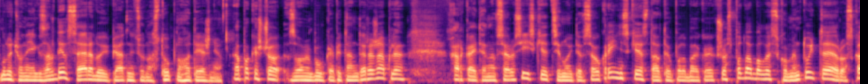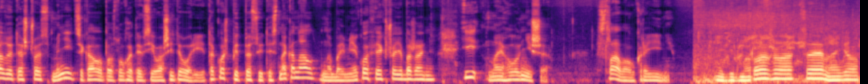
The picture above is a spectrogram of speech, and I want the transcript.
Будуть вони, як завжди, в середу і в п'ятницю наступного тижня. А поки що з вами був капітан Дережапля. Харкайте на все російське, цінуйте все українське, ставте вподобайку, якщо сподобалось, коментуйте, розказуйте щось. Мені цікаво послухати всі ваші теорії. Також підписуйтесь на канал, на Байміякофі, якщо є бажання. І найголовніше слава Україні! Дід Морозова це найоб.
